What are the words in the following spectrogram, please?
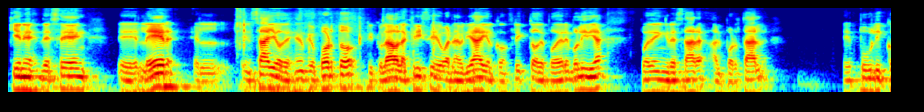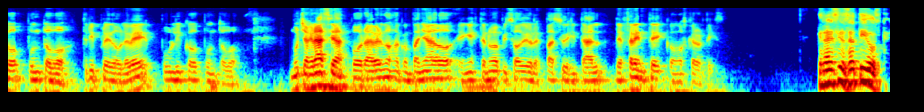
Quienes deseen eh, leer el ensayo de Henry Oporto titulado La crisis de gobernabilidad y el conflicto de poder en Bolivia, pueden ingresar al portal eh, público.bo, www.público.bo. Muchas gracias por habernos acompañado en este nuevo episodio del Espacio Digital de Frente con Oscar Ortiz. Gracias a ti, Oscar.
